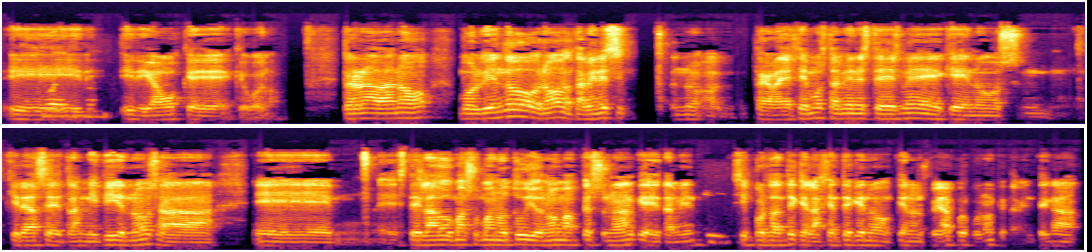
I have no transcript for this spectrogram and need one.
y, digamos que, bueno. Pero nada, no. Volviendo, no, también es, te agradecemos también este ESME que nos quieras eh, transmitir, ¿no? O sea, eh, este lado más humano tuyo, ¿no? Más personal, que también es importante que la gente que, no, que nos vea, pues bueno, que también tenga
